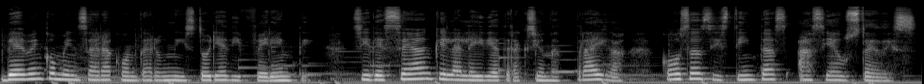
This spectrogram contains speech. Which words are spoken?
Deben comenzar a contar una historia diferente si desean que la ley de atracción atraiga cosas distintas hacia ustedes.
